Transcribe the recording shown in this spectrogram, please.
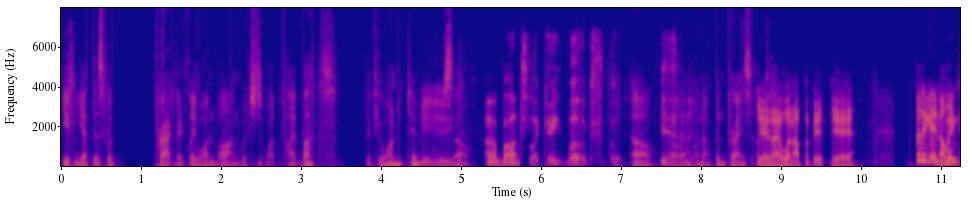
you can get this with practically one bond, which is what, five bucks? if you wanted to. So uh, bond's like eight bucks. But oh, oh yeah, oh, went up in price. Okay. Yeah, they went up a bit. Yeah, but again, I mean,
